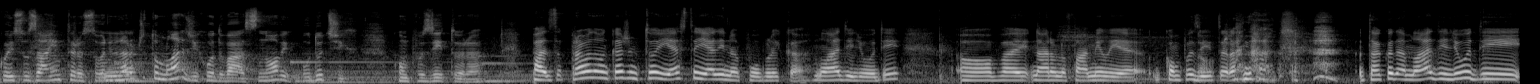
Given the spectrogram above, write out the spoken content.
koji su zainteresovani, naročito mlađih od vas, novih, budućih kompozitora? Pa, pravo da vam kažem, to jeste jedina publika, mladi ljudi, ovaj, naravno familije kompozitora. Tako da, mladi ljudi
